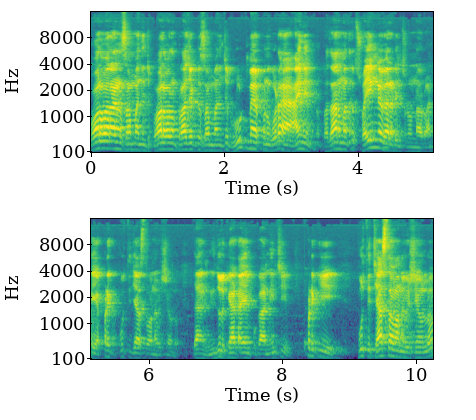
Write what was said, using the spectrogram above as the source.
పోలవరానికి సంబంధించి పోలవరం ప్రాజెక్టుకు సంబంధించి రూట్ మ్యాప్ను కూడా ఆయన ప్రధానమంత్రి స్వయంగా వెల్లడించనున్నారు. అంటే ఎప్పటికి పూర్తి చేస్తామన్న విషయంలో దానికి నిధులు కేటాయింపు కాడి నుంచి ఎప్పటికీ పూర్తి చేస్తామన్న విషయంలో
